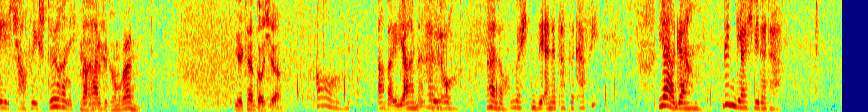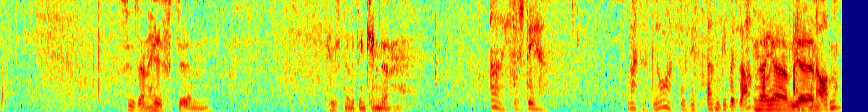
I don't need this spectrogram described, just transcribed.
ich hoffe, ich störe nicht Nein, gerade. bitte komm rein. Ihr kennt euch ja. Oh, aber ja, natürlich. Hallo. Hallo. Möchten Sie eine Tasse Kaffee? Ja, gern. Bin gleich wieder da. Susan hilft, ähm, hilft mir mit den Kindern. Ah, ich verstehe. Was ist los? Du siehst irgendwie besorgt Naja, aus. Ist wir... alles in Ordnung?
